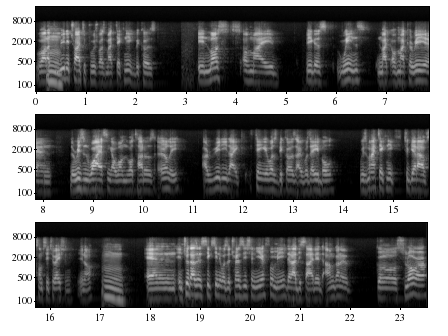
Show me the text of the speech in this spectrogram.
What I Mm. really tried to push was my technique because in most of my biggest wins in my, of my career and the reason why I think I won world titles early, I really like think it was because I was able with my technique to get out of some situation, you know. Mm. And in 2016, it was a transition year for me that I decided I'm gonna go slower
